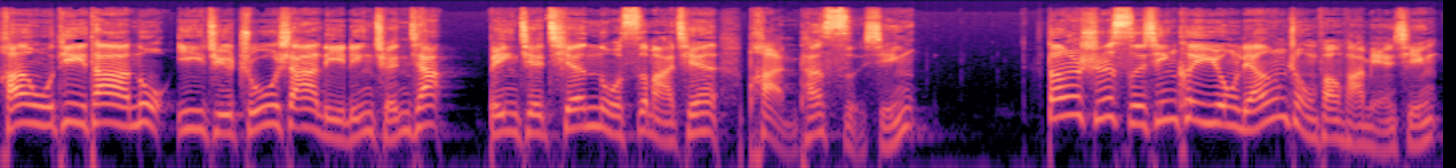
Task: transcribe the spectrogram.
汉武帝大怒，一举诛杀李陵全家，并且迁怒司马迁，判他死刑。当时死刑可以用两种方法免刑：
